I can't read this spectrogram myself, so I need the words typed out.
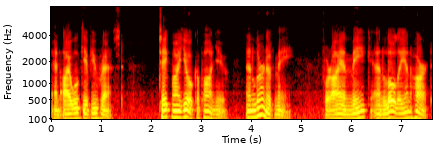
and I will give you rest. Take my yoke upon you, and learn of me, for I am meek and lowly in heart,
